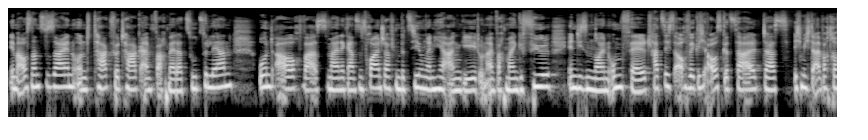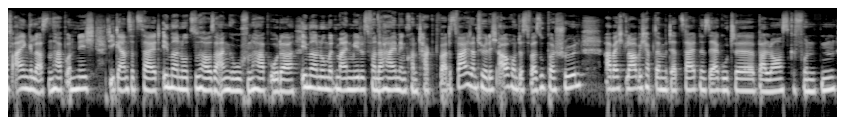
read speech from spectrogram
im Ausland zu sein und Tag für Tag einfach mehr dazu zu lernen. Und auch was meine ganzen Freundschaften, Beziehungen hier angeht und einfach mein Gefühl in diesem neuen Umfeld, hat sich auch wirklich ausgezahlt, dass ich mich da einfach drauf eingelassen habe und nicht die ganze Zeit immer nur zu Hause angerufen habe oder immer nur mit meinen Mädels von daheim in Kontakt war. Das war ich natürlich auch und das war super schön, aber ich glaube, ich habe da mit der Zeit eine sehr gute Balance gefunden,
